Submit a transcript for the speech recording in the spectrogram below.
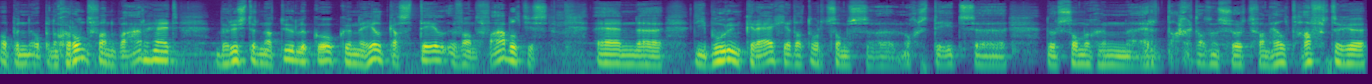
op, een, op een grond van waarheid, berust er natuurlijk ook een heel kasteel van fabeltjes. En die boerenkrijg, ja, dat wordt soms nog steeds door sommigen herdacht als een soort van heldhaftige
